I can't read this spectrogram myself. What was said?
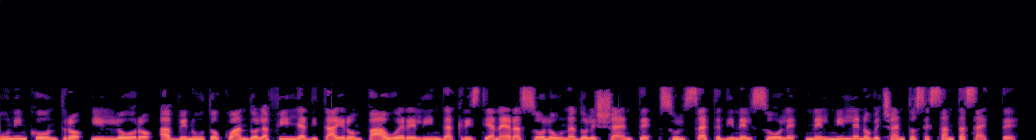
Un incontro, il loro, avvenuto quando la figlia di Tyrone Power e Linda Christian era solo un adolescente, sul set di Nel Sole, nel 1967.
